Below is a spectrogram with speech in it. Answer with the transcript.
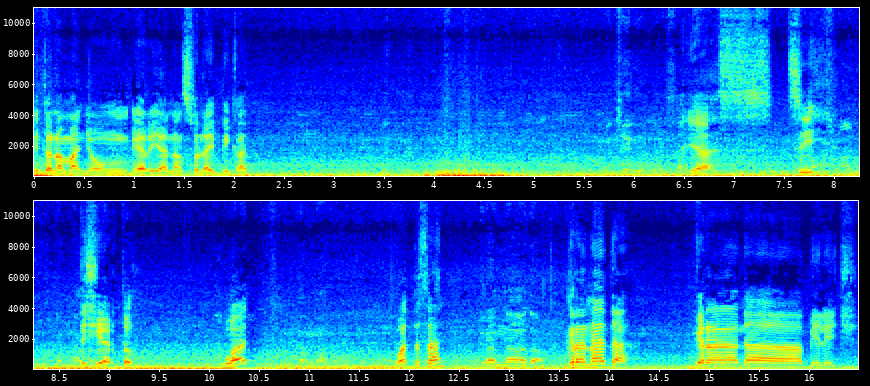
Ito naman yung area ng Sulay some- Yes. See? Desierto. What? Granada. What the sun? Granada. Granada. Granada Village.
